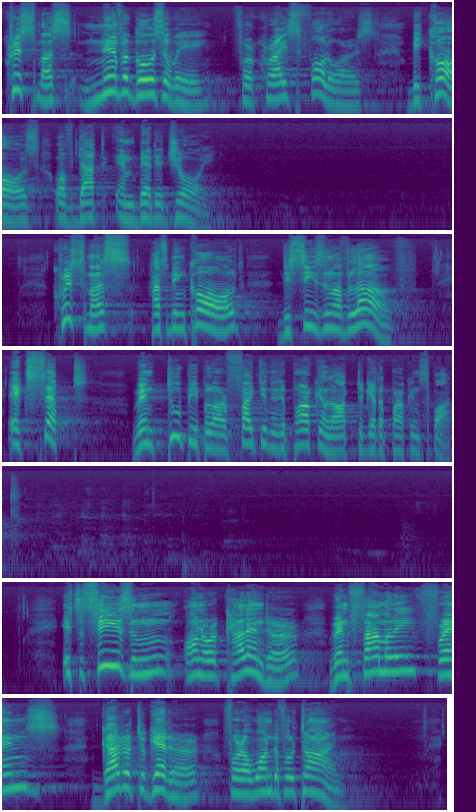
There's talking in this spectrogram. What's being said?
Christmas never goes away for Christ's followers because of that embedded joy. Christmas has been called the season of love, except when two people are fighting in the parking lot to get a parking spot. It's a season on our calendar when family, friends gather together for a wonderful time,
